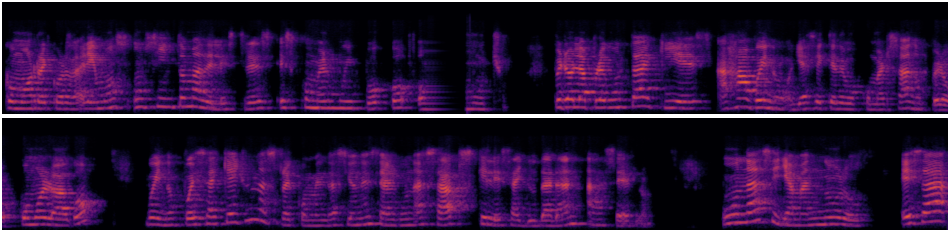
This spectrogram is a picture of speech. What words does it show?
Como recordaremos, un síntoma del estrés es comer muy poco o mucho. Pero la pregunta aquí es, ajá, bueno, ya sé que debo comer sano, pero ¿cómo lo hago? Bueno, pues aquí hay unas recomendaciones de algunas apps que les ayudarán a hacerlo. Una se llama Noodle. Esa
